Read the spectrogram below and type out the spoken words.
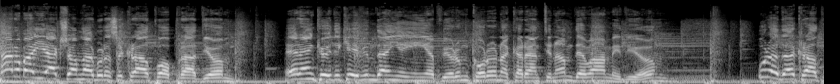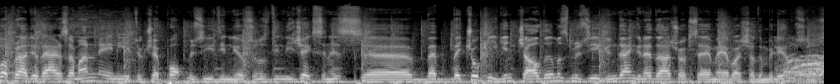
Merhaba, iyi akşamlar. Burası Kral Pop Radyo. Erenköy'deki evimden yayın yapıyorum. Korona karantinam devam ediyor. Burada Kral Pop Radyo'da her zaman en iyi Türkçe pop müziği dinliyorsunuz, dinleyeceksiniz. Ee, ve, ve çok ilginç, çaldığımız müziği günden güne daha çok sevmeye başladım biliyor musunuz?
